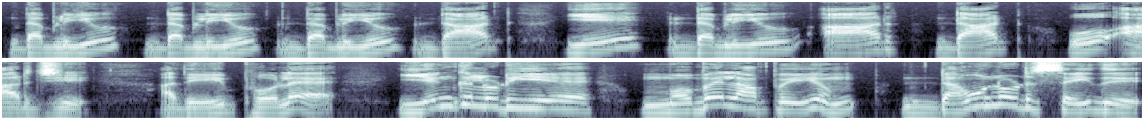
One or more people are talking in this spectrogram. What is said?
W W W dot A W R dot O R G அதே போல எங்களுடைய மொபைல் ஆப்பையும் டவுன்லோடு செய்து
